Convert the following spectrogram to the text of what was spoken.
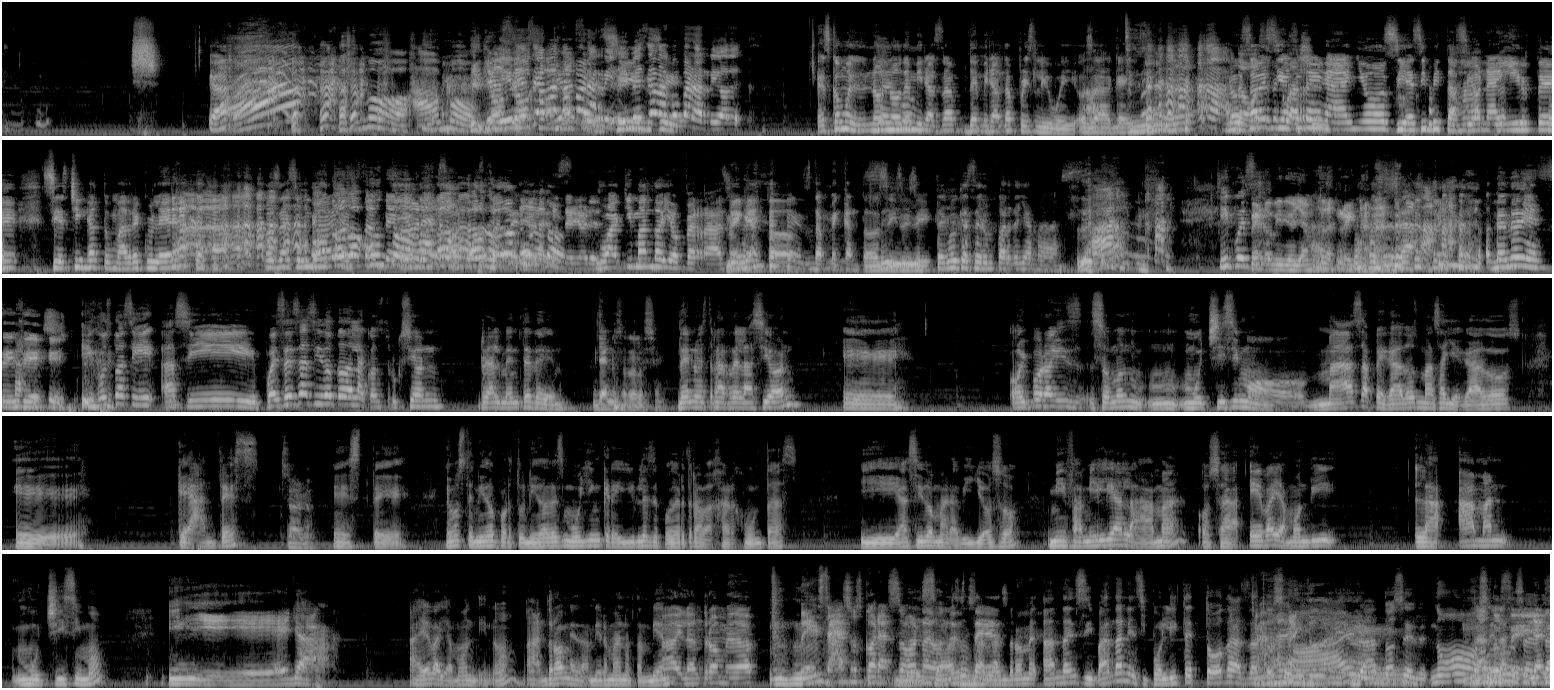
Amo, amo. Y ves de abajo para arriba, Sí, y ves de sí, sí. abajo para arriba. Es como el no no de Miranda, de Miranda Priestley, güey. O sea, que no, No, sabes si es regaño, si es invitación a irte, si es chinga tu madre culera. o sea, es un O todo junto. Todo Anteriores, junto. anteriores. O aquí mando yo, perra. así Me que- encantó. Está- me encantó, sí, sí, sí. Tengo que hacer un par de llamadas. Ah. Y pues Pero videollamada reina. Veme bien. Sí, sí. y justo así, así, pues esa ha sido toda la construcción realmente de, Ya nuestra relación. de nuestra relación. Eh, hoy por hoy somos muchísimo más apegados, más allegados eh, que antes. Claro. Este, hemos tenido oportunidades muy increíbles de poder trabajar juntas y ha sido maravilloso. Mi familia la ama, o sea, Eva y Amondi la aman muchísimo y ella a Eva y Amondi, ¿no? A Andrómeda, mi hermana también. Ay, la Andrómeda. Ujú. Besazos, corazón, a donde Besazos a la. Andrómeda. Andan en, andan en Cipolite todas, dándose. Ay. dándose. No, Dándose. se las.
